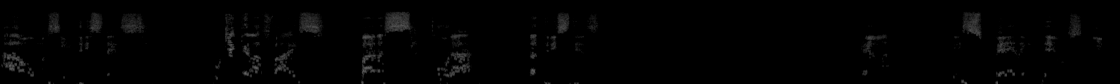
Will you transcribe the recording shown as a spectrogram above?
A alma se entristece. O que, é que ela faz para se curar da tristeza? Ela espera em Deus e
